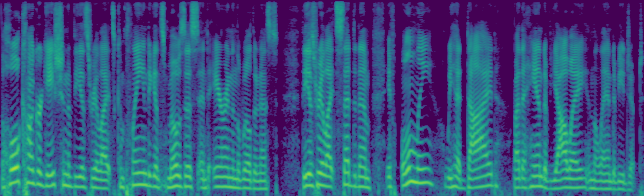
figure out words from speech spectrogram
The whole congregation of the Israelites complained against Moses and Aaron in the wilderness. The Israelites said to them, If only we had died by the hand of Yahweh in the land of Egypt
